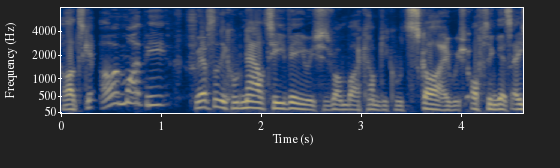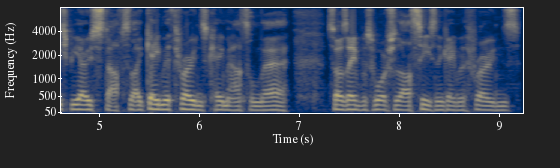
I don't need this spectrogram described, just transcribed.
hard to get. Oh, it might be. We have something called Now TV, which is run by a company called Sky, which often gets HBO stuff. So like Game of Thrones came out on there, so I was able to watch the last season of Game of Thrones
